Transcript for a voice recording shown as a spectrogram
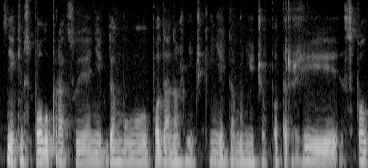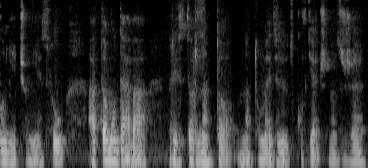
s niekým spolupracuje, niekto mu podá nožničky, niekto mu niečo podrží, spolu niečo nesú a tomu dáva priestor na, to, na tú medziľudskú vďačnosť, že,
